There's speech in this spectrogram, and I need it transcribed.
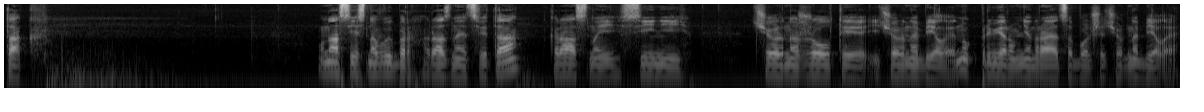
так. У нас есть на выбор разные цвета. Красный, синий, черно-желтые и черно-белые. Ну, к примеру, мне нравится больше черно-белые.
